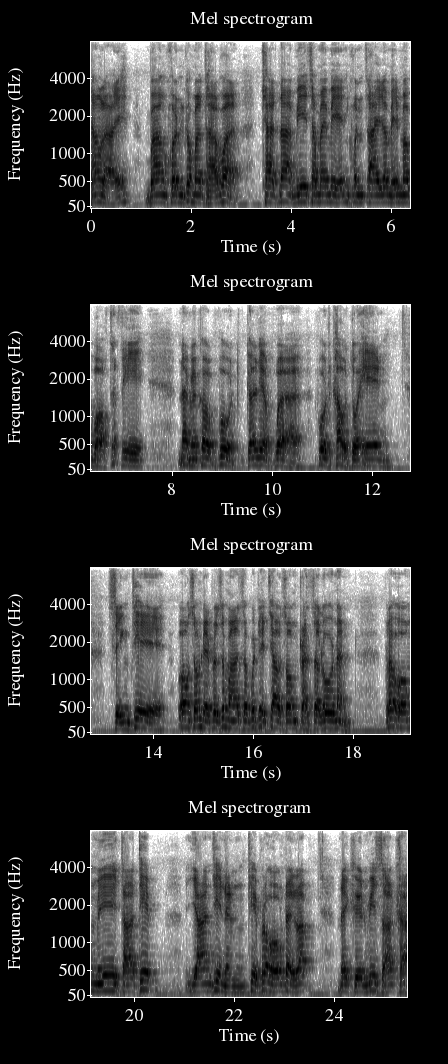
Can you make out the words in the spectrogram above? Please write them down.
ทั้งหลาย บางคนก็มาถามว่า ชาติหน้ามีทำไมไม่เห็นคนตายแล้วเห็นมาบอกสักทีนั่นมันก็พูดก็เรียกว่าพูดเข้าตัวเอง สิ่งที่องค์สมเด็จพระสัมมาสัมพุทธเจ้าทรงตรัสรู้นั่น พระองค์มีตาทิพย์ ยานที่หนึ่งที่พระองค์ได้รับในคืนวิสาขะ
